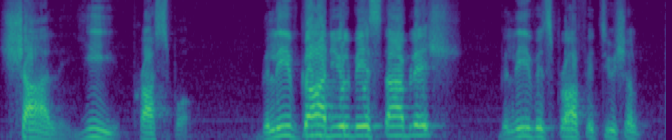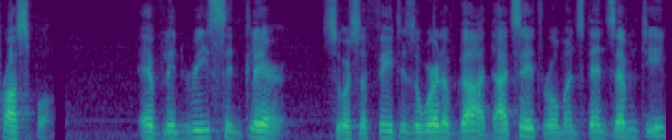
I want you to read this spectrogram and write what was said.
shall ye prosper. Believe God, you'll be established. Believe his prophets, you shall prosper. Evelyn Reese Sinclair, source of faith is the word of God. That's it, Romans 10 17.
